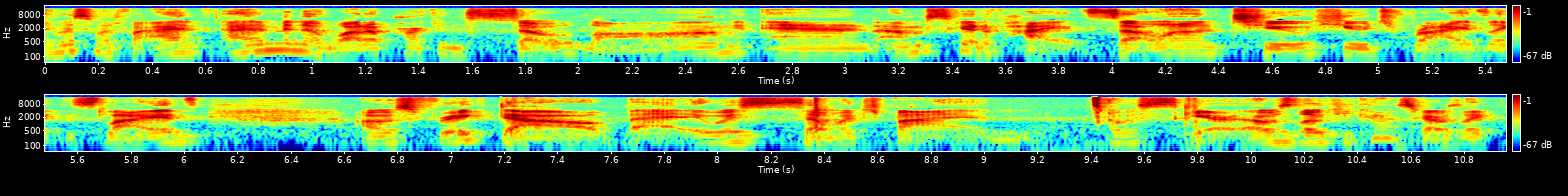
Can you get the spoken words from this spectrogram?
it was so much fun. I, I hadn't been to a water park in so long, and I'm scared of heights, so I went on two huge rides, like the slides. I was freaked out, but it was so much fun. I was scared. I was low-key kind of scared. I was like,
